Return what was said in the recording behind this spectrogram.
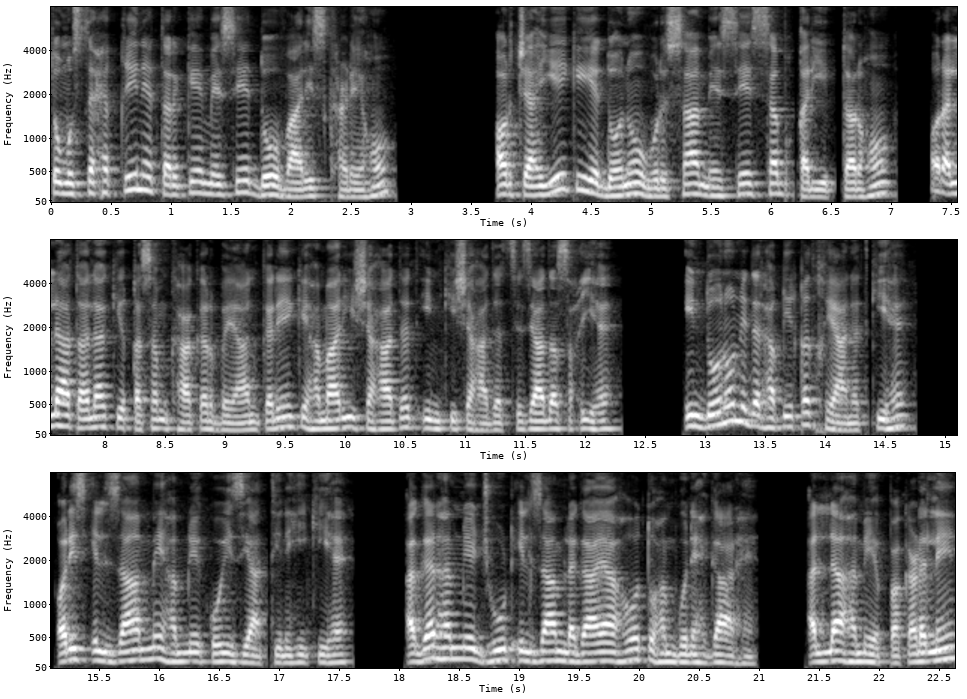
تو مستحقین ترکے میں سے دو وارث کھڑے ہوں۔ اور چاہیے کہ یہ دونوں ورثہ میں سے سب قریب تر ہوں اور اللہ تعالیٰ کی قسم کھا کر بیان کریں کہ ہماری شہادت ان کی شہادت سے زیادہ صحیح ہے۔ ان دونوں نے در حقیقت خیانت کی ہے اور اس الزام میں ہم نے کوئی زیادتی نہیں کی ہے۔ اگر ہم نے جھوٹ الزام لگایا ہو تو ہم گنہ گار ہیں۔ اللہ ہمیں پکڑ لیں۔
